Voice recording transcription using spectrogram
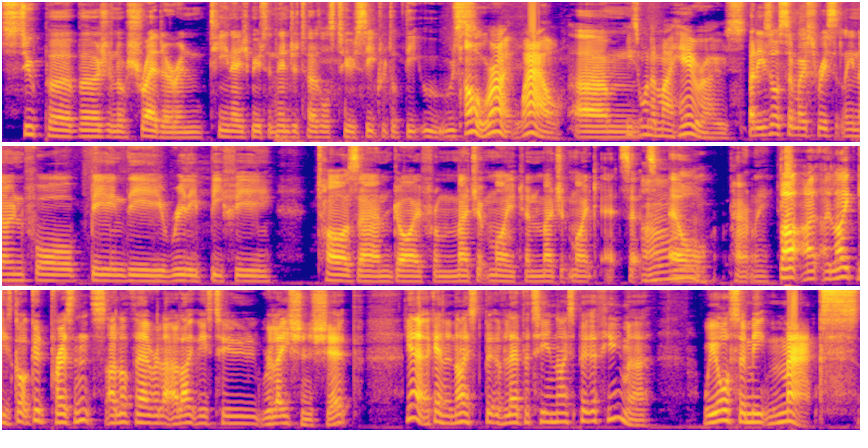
super version of Shredder in Teenage Mutant Ninja Turtles 2: Secret of the Ooze. Oh right, wow, Um, he's one of my heroes. but he's also most recently known for being the really beefy Tarzan guy from Magic Mike and Magic Mike XXL, apparently. But I, I like he's got good presence. I love their, I like these two relationship. Yeah, again a nice bit of levity, a nice bit of humour. We also meet Max,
